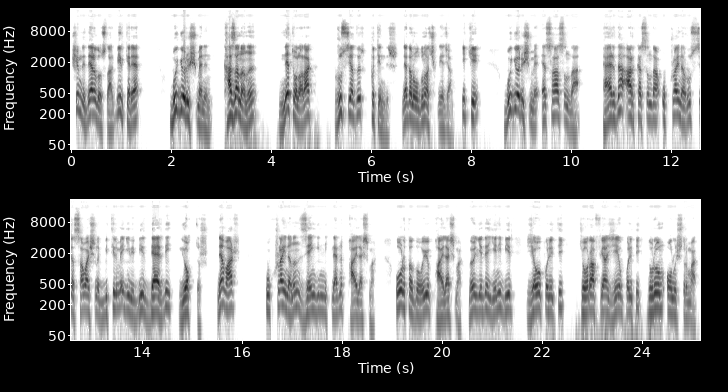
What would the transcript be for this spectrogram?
Şimdi değerli dostlar bir kere bu görüşmenin kazananı net olarak Rusya'dır, Putin'dir. Neden olduğunu açıklayacağım. İki, bu görüşme esasında perde arkasında Ukrayna-Rusya savaşını bitirme gibi bir derdi yoktur. Ne var? Ukrayna'nın zenginliklerini paylaşmak, Orta Doğu'yu paylaşmak, bölgede yeni bir jeopolitik coğrafya, jeopolitik durum oluşturmak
